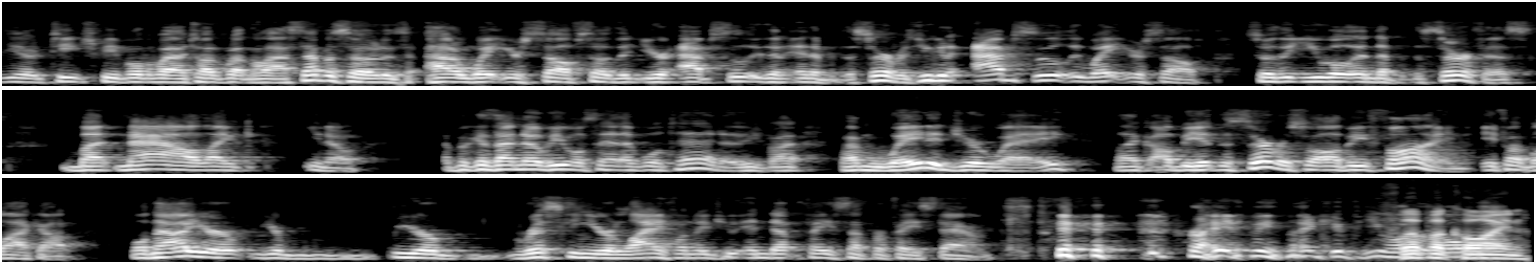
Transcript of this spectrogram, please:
you know, teach people the way I talked about in the last episode is how to weight yourself so that you're absolutely going to end up at the surface. You can absolutely weight yourself so that you will end up at the surface. But now, like, you know, because I know people say that, well, Ted, if, I, if I'm weighted your way, like I'll be at the surface, so I'll be fine if I black out. Well, now you're you're you're risking your life on if you end up face up or face down, right? I mean, like if you flip a coin,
